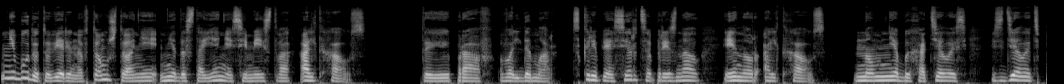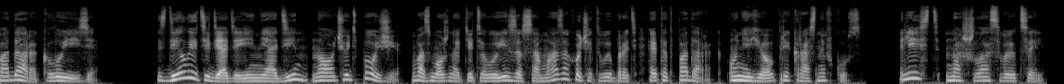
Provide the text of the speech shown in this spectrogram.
не будут уверены в том, что они не достояние семейства Альтхаус». «Ты прав, Вальдемар», — скрепя сердце, признал Инор Альтхаус. «Но мне бы хотелось сделать подарок Луизе». «Сделайте, дядя, и не один, но чуть позже. Возможно, тетя Луиза сама захочет выбрать этот подарок. У нее прекрасный вкус». Лесть нашла свою цель.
